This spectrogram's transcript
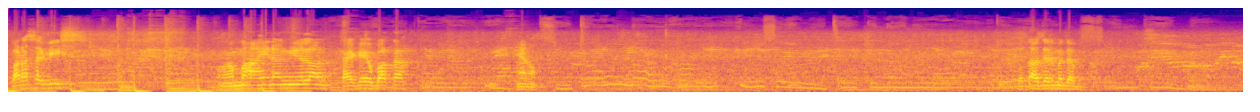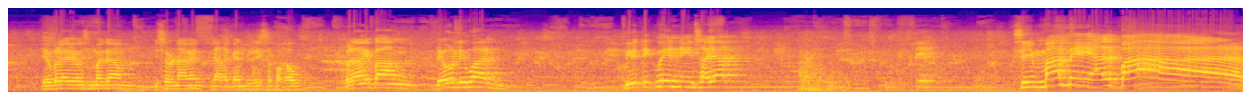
para sa gis. Mga mahahinang nyo lang, kaya kayo baka. Yan oh. Shout out madam. Yung pala yung si madam, bisor namin, pinakaganda rin sa Bakaw. Walang ibang, the only one, beauty queen in Sayak. Si Mami Alpar!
